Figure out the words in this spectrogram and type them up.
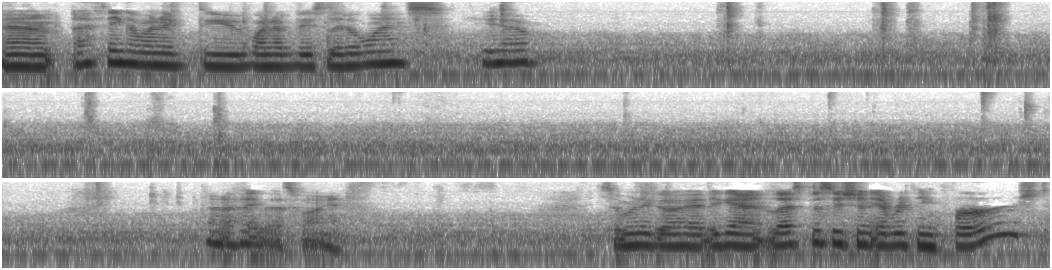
And I think I'm gonna do one of these little ones, you know? Think that's fine. So I'm gonna go ahead, again, let's position everything first.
